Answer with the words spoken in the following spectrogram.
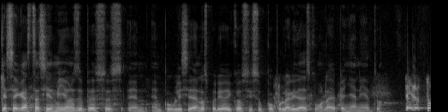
Que se gasta 100 millones de pesos en, en publicidad en los periódicos y su popularidad es como la de Peña Nieto. Pero tú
